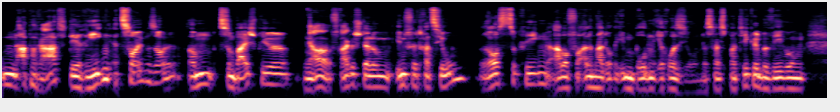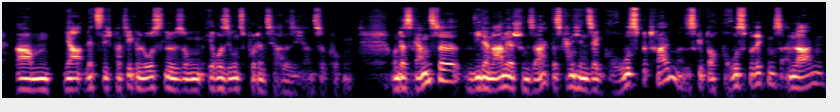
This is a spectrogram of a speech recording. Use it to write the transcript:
ein Apparat, der Regen erzeugen soll, um zum Beispiel ja, Fragestellungen Infiltration rauszukriegen, aber vor allem halt auch eben Bodenerosion. Das heißt Partikelbewegung, ähm, ja, letztlich Partikelloslösung, Erosionspotenziale sich anzugucken. Und das Ganze, wie der Name ja schon sagt, das kann ich in sehr groß betreiben. Also es gibt auch Großberegnungsanlagen,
